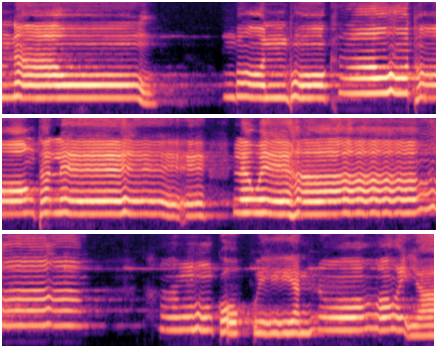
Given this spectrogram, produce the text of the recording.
ำนาวบนภูเขาท้องทะเล และเวหา ทั้งกกเวียนน้อยใหญ่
